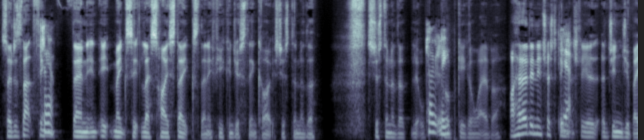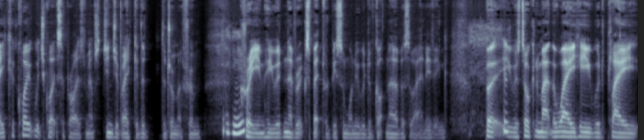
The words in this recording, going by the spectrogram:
So does that thing Yeah. then it, it makes it less high stakes than if you can just think, oh, it's just another, it's just another little Totally. pub gig or whatever. I heard an interesting thing Yeah. actually, a, a Ginger Baker quote, which quite surprised me. Obviously, Ginger Baker, the, the drummer from mhm. Cream, who you would never expect would be someone who would have got nervous about anything. But he was talking about the way he would play,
